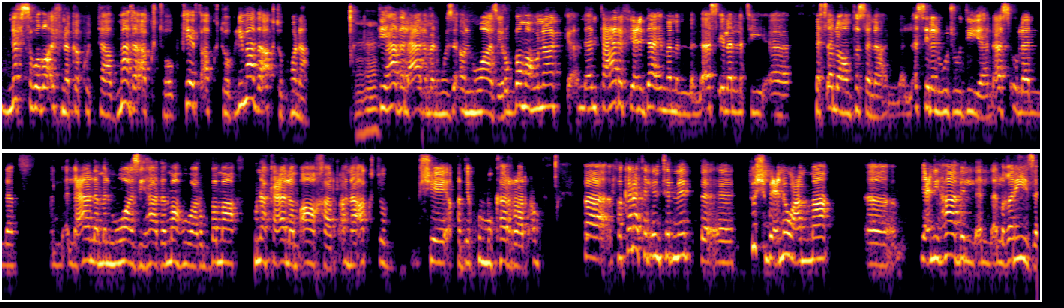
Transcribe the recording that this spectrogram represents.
نفس وظائفنا ككتاب ماذا أكتب؟ كيف أكتب؟ لماذا أكتب هنا؟ في هذا العالم الموازي. ربما هناك أنت عارف يعني دائما الأسئلة التي نسأله أنفسنا الأسئلة الوجودية الأسئلة العالم الموازي هذا ما هو؟ ربما هناك عالم آخر أنا أكتب شيء قد يكون مكرر. فكانت الإنترنت آه، تشبع نوعا ما آه، يعني هذه الغريزة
